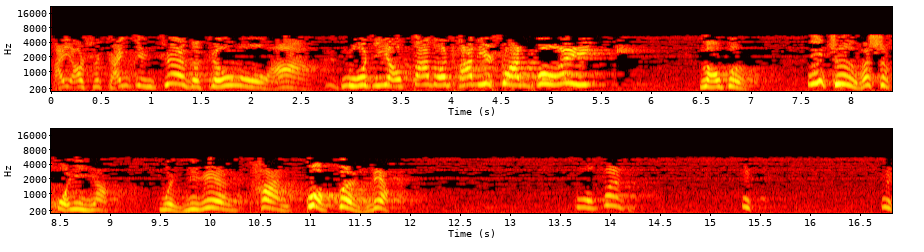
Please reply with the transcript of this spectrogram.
他要是敢进这个狗窝啊，我就要打断他的双腿。老伯，你这是何意呀？未免太过分了。过分？哼哼，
